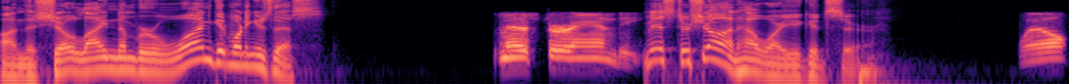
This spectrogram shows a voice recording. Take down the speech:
on the show. Line number one. Good morning. Who's this? Mr. Andy. Mr. Sean. How are you, good sir? Well,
